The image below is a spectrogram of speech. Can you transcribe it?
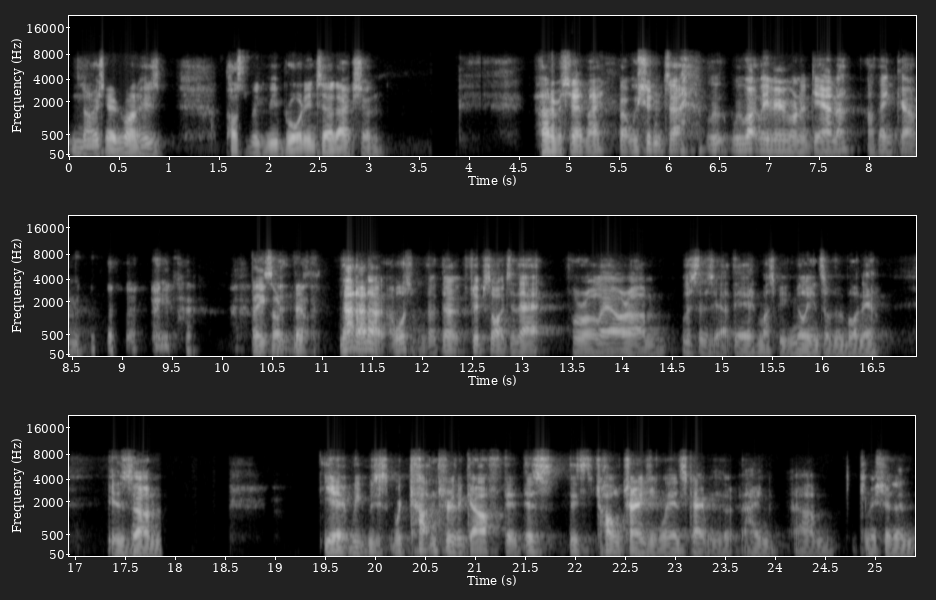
note everyone who's possibly could be brought into that action. Hundred percent, mate. But we shouldn't. Uh, we, we won't leave everyone a downer. I think. Um, the, the, no, no, no. I wasn't. The, the, flip side to that, for all our um, listeners out there, must be millions of them by now, is um, yeah, we, we just we're cutting through the guff. There, there's this whole changing landscape with the Hayne um, Commission and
